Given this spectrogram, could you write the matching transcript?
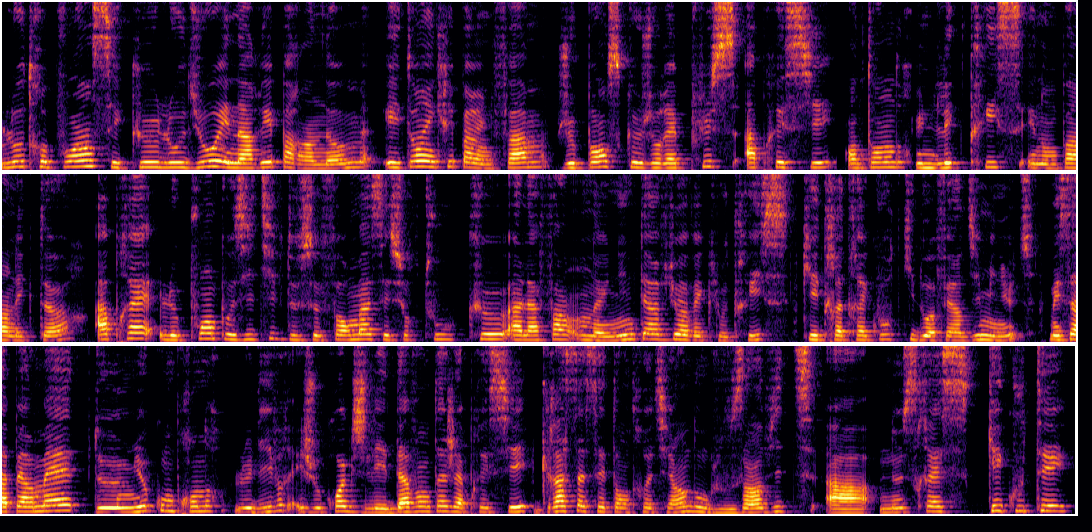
L'autre point c'est que l'audio est narré par un homme. Étant écrit par une femme, je pense que j'aurais plus apprécié entendre une lectrice et non pas un lecteur. Après, le point positif de ce format c'est surtout que à la fin on a une interview avec l'autrice qui est très très courte qui doit faire 10 minutes. Mais ça permet de mieux comprendre le livre et je crois que je l'ai davantage apprécié grâce à cet entretien. Donc je vous invite à ne serait-ce qu'écouter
